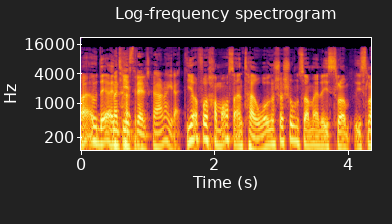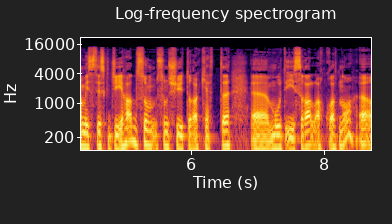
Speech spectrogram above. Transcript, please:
Men til israelske hæren er greit? Ja, for Hamas er en terrororganisasjon sammen med det islam, islamistisk jihad som, som skyter raketter eh, mot Israel akkurat nå. Eh,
